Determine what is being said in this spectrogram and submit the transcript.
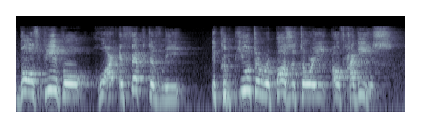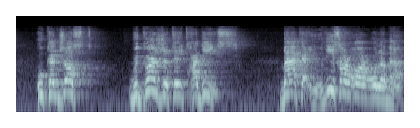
those people who are effectively a computer repository of hadith, who can just regurgitate hadith back at you. These are our ulama.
